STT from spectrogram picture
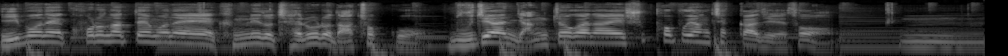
이번에 코로나 때문에 금리도 제로로 낮췄고 무제한 양적 완화의 슈퍼 부양책까지 해서 음...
